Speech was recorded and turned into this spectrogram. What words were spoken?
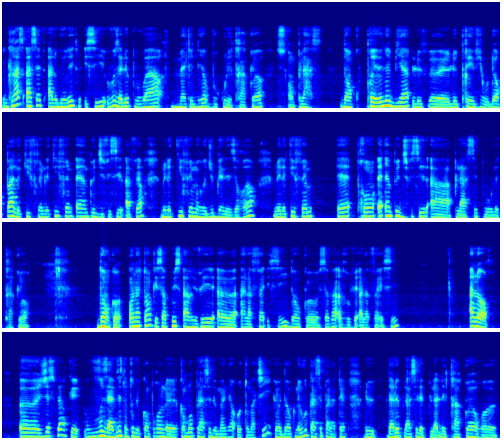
grâce à cet algorithme ici, vous allez pouvoir maintenir beaucoup de trackers en place. Donc, prenez bien le, euh, le preview. Donc, pas le keyframe. Le keyframe est un peu difficile à faire, mais le keyframe réduit bien les erreurs. Mais le keyframe est, prend, est un peu difficile à placer pour les trackers. Donc, on attend que ça puisse arriver euh, à la fin ici. Donc, euh, ça va arriver à la fin ici. Alors, euh, j'espère que vous avez en train de comprendre euh, comment placer de manière automatique. Donc, ne vous cassez pas la tête d'aller placer les, les trackers euh,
